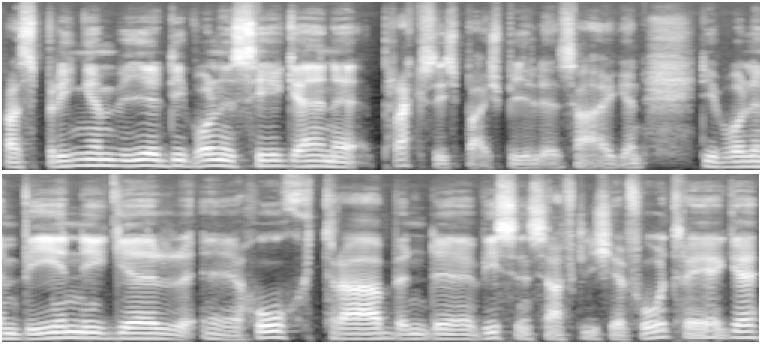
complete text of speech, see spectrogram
was bringen wir. Die wollen sehr gerne Praxisbeispiele zeigen. Die wollen weniger äh, hochtrabende wissenschaftliche Vorträge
